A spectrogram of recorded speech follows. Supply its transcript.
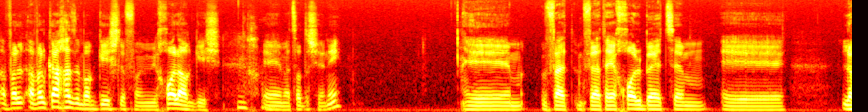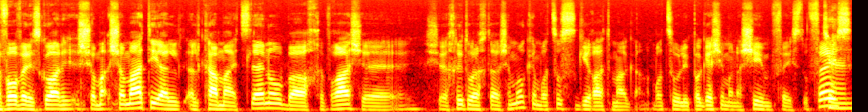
אבל, אבל ככה זה מרגיש לפעמים, יכול להרגיש נכון. uh, מהצד השני. אמ, ואת, ואתה יכול בעצם אה, לבוא ולסגור, אני שמע, שמעתי על, על כמה אצלנו בחברה ש, שהחליטו ללכת על השימור, כי הם רצו סגירת מעגל, הם רצו להיפגש עם אנשים face to face,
